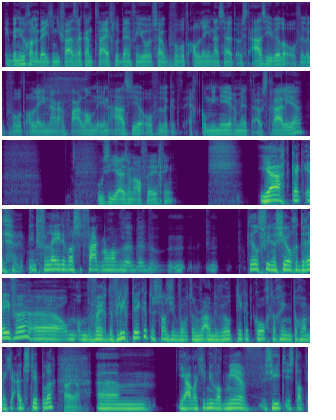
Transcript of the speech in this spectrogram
ik ben nu gewoon een beetje in die fase dat ik aan het twijfelen ben van, joh, zou ik bijvoorbeeld alleen naar Zuidoost-Azië willen? Of wil ik bijvoorbeeld alleen naar een paar landen in Azië? Of wil ik het echt combineren met Australië? Hoe zie jij zo'n afweging? Ja, kijk, in het verleden was het vaak nog deels financieel gedreven, Ja. om, om vanwege de vliegticket. Dus als je bijvoorbeeld een round the world ticket kocht, dan ging je hem toch wel een beetje uitstippelen. Oh ja, Ehm, ja, wat je nu wat meer ziet, is dat,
